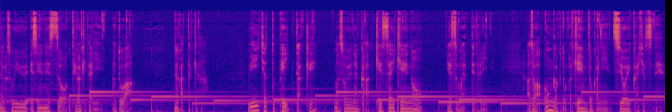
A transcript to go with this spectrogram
なんかそういう SNS を手掛けたりあとはなかったっけな。WeChatPay だけ？まあそういうなんか決済系のやつもやってたり。あとは音楽とかゲームとかに強い会社ですね。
